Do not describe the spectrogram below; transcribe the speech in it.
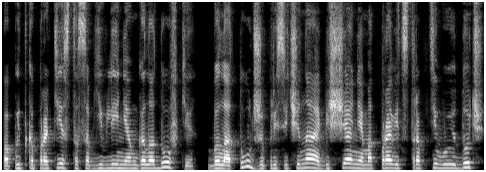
Попытка протеста с объявлением голодовки была тут же пресечена обещанием отправить строптивую дочь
